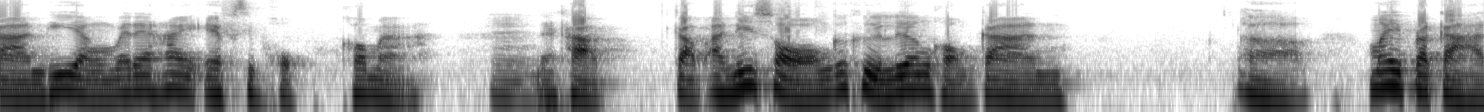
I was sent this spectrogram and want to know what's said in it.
การที่ยังไม่ได้ให้ F16 เข้ามานะครับกับอันที่ 2 ก็คือเรื่องของการไม่ประกาศ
